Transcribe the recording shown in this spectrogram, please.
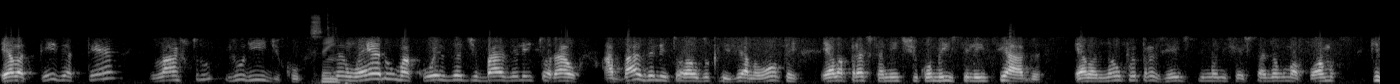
ela teve até lastro jurídico. Sim. Não era uma coisa de base eleitoral. A base eleitoral do Crivella ontem, ela praticamente ficou meio silenciada. Ela não foi para as redes se manifestar de alguma forma que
